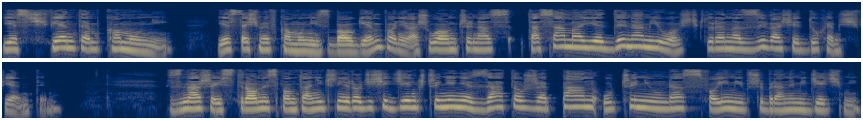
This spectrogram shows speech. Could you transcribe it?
jest świętem komunii. Jesteśmy w komunii z Bogiem, ponieważ łączy nas ta sama jedyna miłość, która nazywa się Duchem Świętym. Z naszej strony spontanicznie rodzi się dziękczynienie za to, że Pan uczynił nas swoimi przybranymi dziećmi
